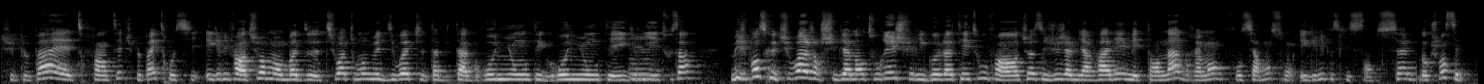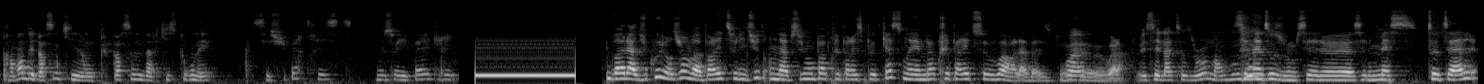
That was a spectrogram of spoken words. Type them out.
Tu peux pas être, enfin, tu sais, tu peux pas être aussi aigri. Enfin, tu vois, moi, en mode, tu vois, tout le monde me dit, ouais, tu t'habites à Grognon, t'es grognon, t'es aigri Mm. et tout ça. Mais je pense que tu vois, genre, je suis bien entourée, je suis rigolote et tout. Enfin, tu vois, c'est juste, j'aime bien râler, mais t'en as vraiment, foncièrement, sont aigris parce qu'ils se sentent seuls. Donc, je pense que c'est vraiment des personnes qui n'ont plus personne vers qui se tourner. C'est super triste. Ne soyez pas aigris. Voilà, du coup, aujourd'hui, on va parler de solitude. On n'a absolument pas préparé ce podcast, on n'a même pas préparé de se voir à la base. Donc Ouais. euh, voilà. Mais c'est Nato's Room, hein. C'est Natos Room, c'est le, le mess total.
